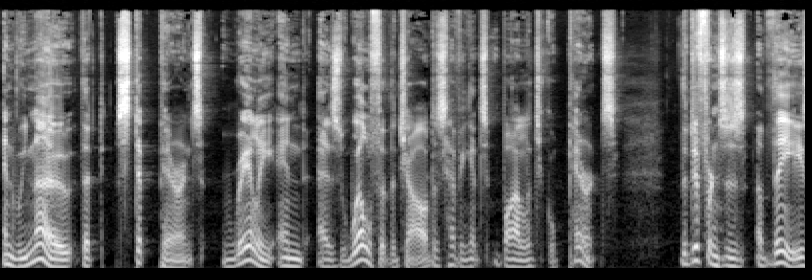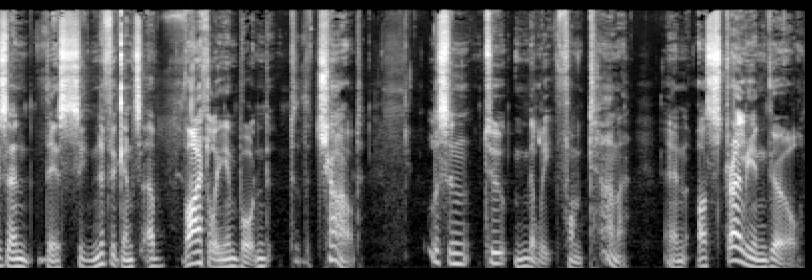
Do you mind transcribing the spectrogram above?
And we know that step parents rarely end as well for the child as having its biological parents. The differences of these and their significance are vitally important to the child. Listen to Millie Fontana, an Australian girl.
